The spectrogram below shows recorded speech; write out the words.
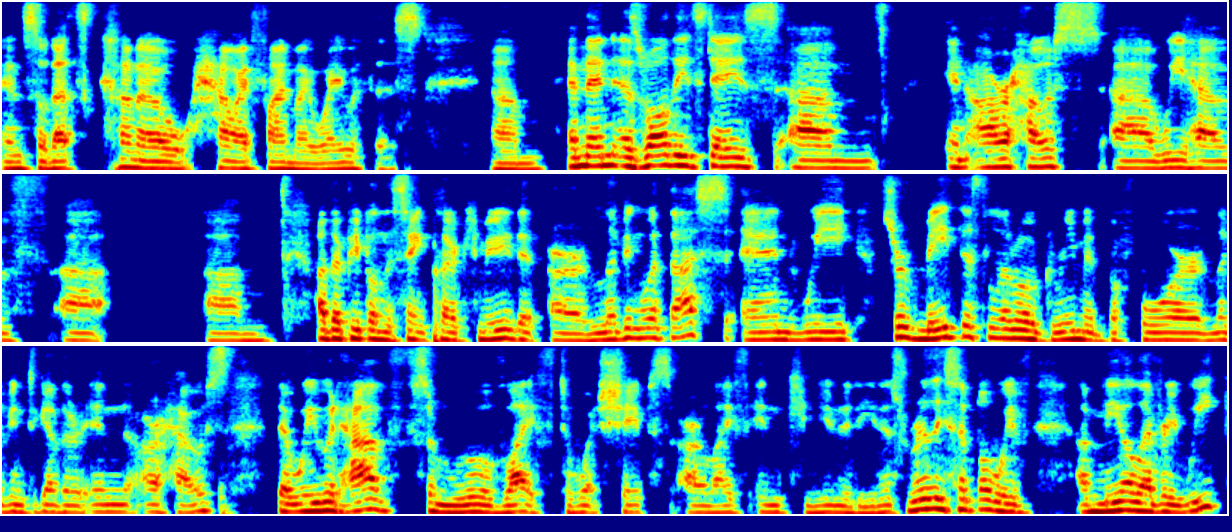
And so that's kind of how i find my way with this. Um, and then as well these days um, in our house uh, we have uh, um, other people in the st clair community that are living with us. And we sort of made this little agreement before living together in our house that we would have some rule of life to what shapes our life in community. And it's really simple. We've a meal every week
